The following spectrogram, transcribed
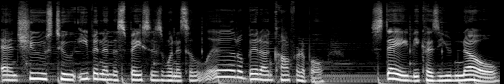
and choose to, even in the spaces when it's a little bit uncomfortable, stay because you know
